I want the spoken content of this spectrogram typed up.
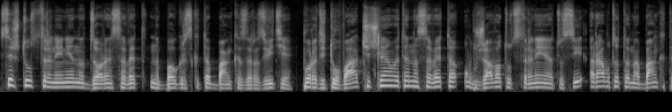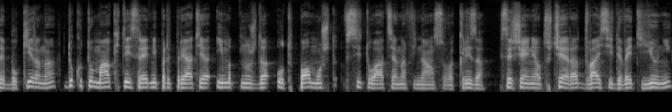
срещу отстранения надзорен съвет на Българската банка за развитие. Поради това, че членовете на съвета обжават отстранението си, работата на банката е блокирана, докато малките и средни предприятия имат нужда от помощ в ситуация на финансова криза. С решение от вчера, 29 юни,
